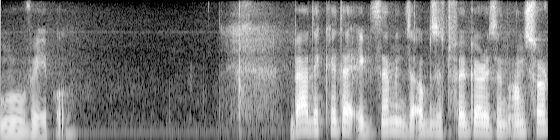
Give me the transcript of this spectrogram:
movable. بعد كده examine the opposite figures and answer.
